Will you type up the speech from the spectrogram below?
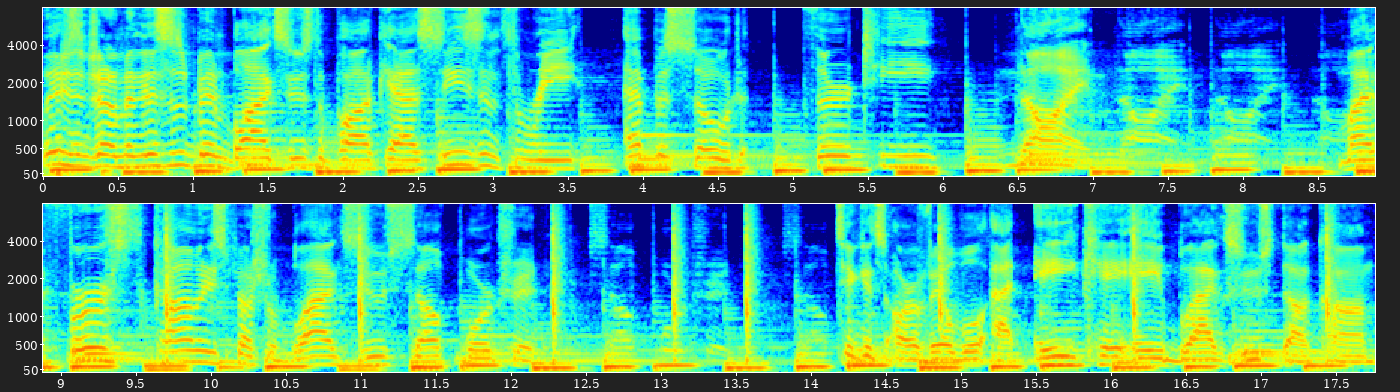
Ladies and gentlemen, this has been Black Zeus the Podcast, Season 3, Episode 39. My first comedy special, Black Zeus Self Portrait. Self Portrait. Tickets are available at akablackzeus.com.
